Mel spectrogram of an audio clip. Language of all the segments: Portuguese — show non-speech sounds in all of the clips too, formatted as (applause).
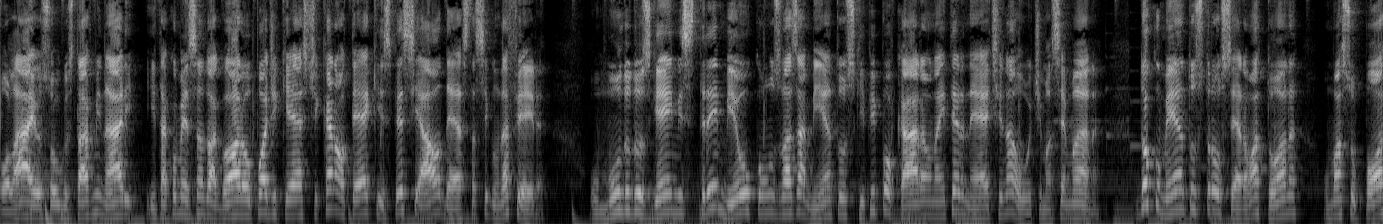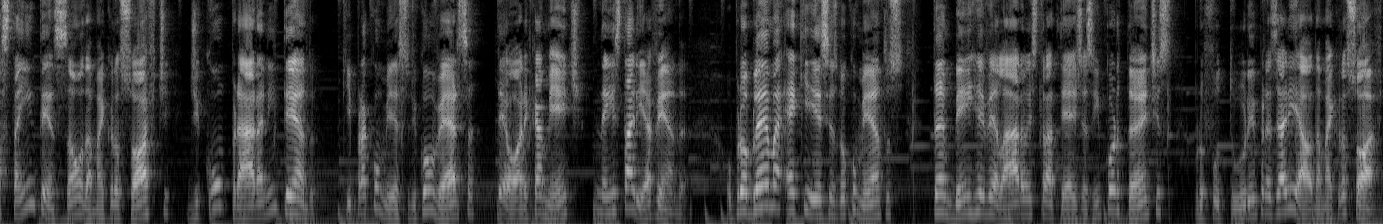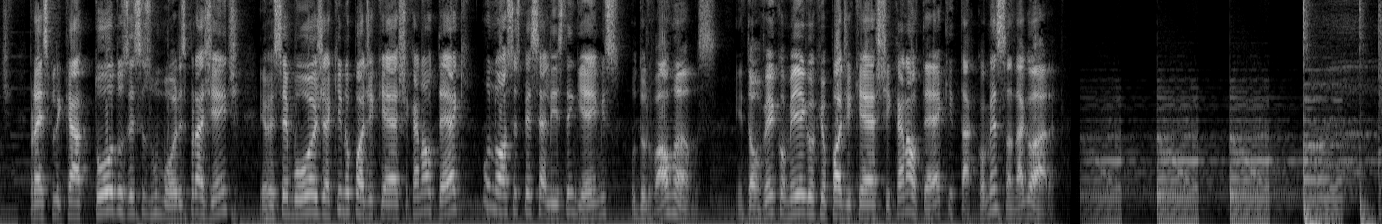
Olá, eu sou o Gustavo Minari e está começando agora o podcast Canaltech especial desta segunda-feira. O mundo dos games tremeu com os vazamentos que pipocaram na internet na última semana. Documentos trouxeram à tona uma suposta intenção da Microsoft de comprar a Nintendo, que, para começo de conversa, teoricamente nem estaria à venda. O problema é que esses documentos também revelaram estratégias importantes para o futuro empresarial da Microsoft. Para explicar todos esses rumores para a gente, eu recebo hoje aqui no podcast Canaltech o nosso especialista em games, o Durval Ramos. Então vem comigo que o podcast Canaltech está começando agora.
